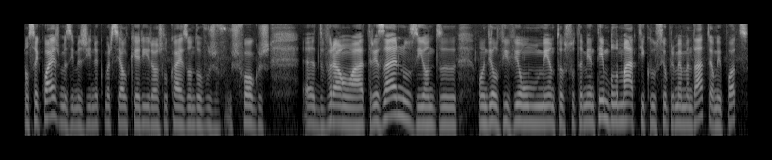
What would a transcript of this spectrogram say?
Não sei quais, mas imagina que Marcelo quer ir aos locais onde houve os, os fogos uh, de verão há três anos e onde, onde ele viveu um momento absolutamente emblemático do seu primeiro mandato, é uma hipótese,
